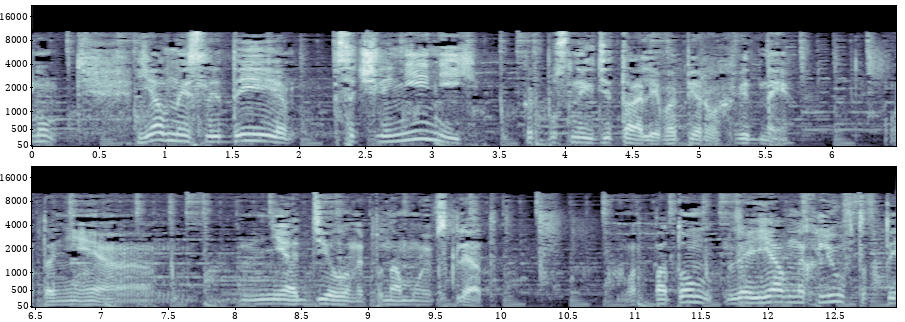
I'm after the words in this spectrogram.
ну, явные следы сочленений корпусных деталей, во-первых, видны. Вот они э, не отделаны, по на мой взгляд. Вот потом для явных люфтов-то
